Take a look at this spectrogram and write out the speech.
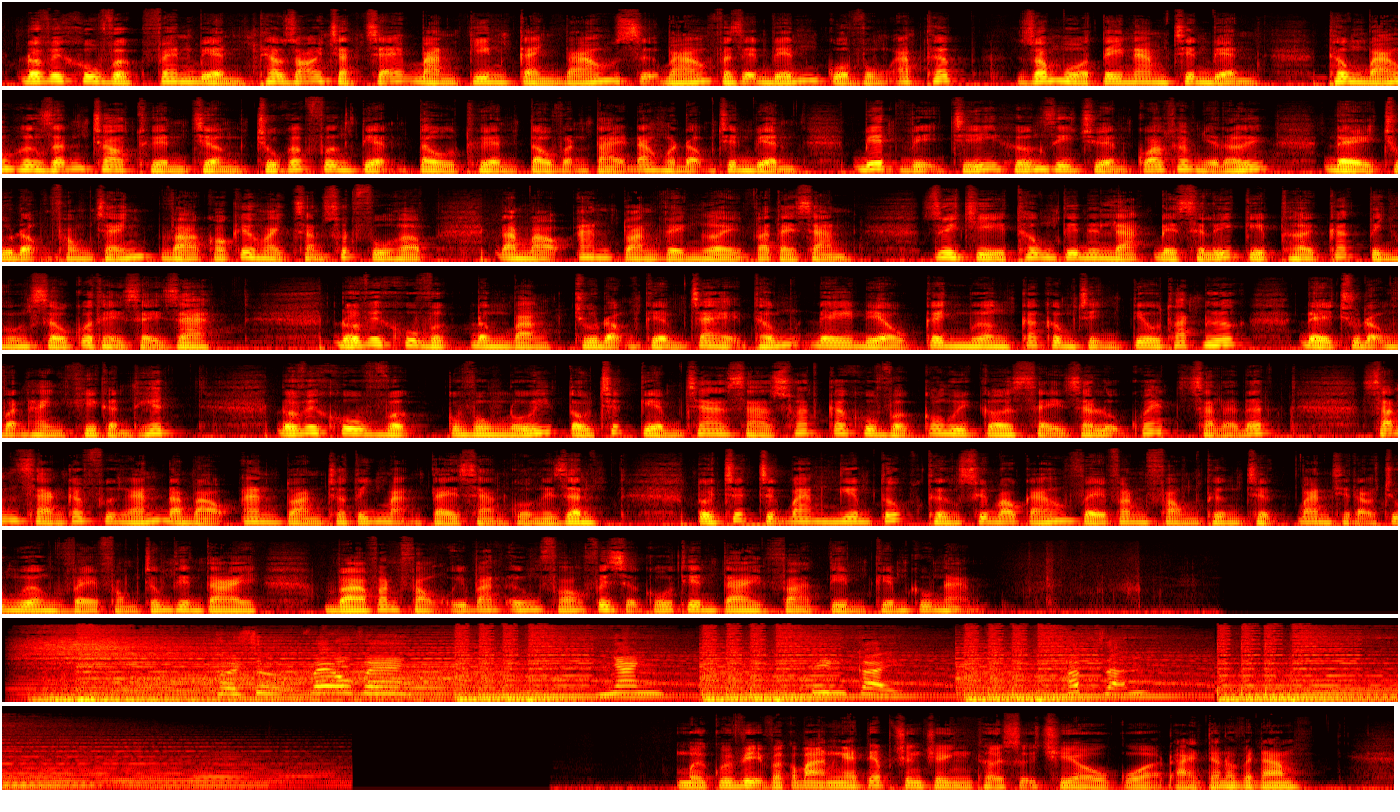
Đối với khu vực ven biển, theo dõi chặt chẽ bản tin cảnh báo, dự báo và diễn biến của vùng áp thấp, gió mùa Tây Nam trên biển, thông báo hướng dẫn cho thuyền trưởng, chủ các phương tiện, tàu thuyền, tàu vận tải đang hoạt động trên biển biết vị trí hướng di chuyển của áp thấp nhiệt đới để chủ động phòng tránh và có kế hoạch sản xuất phù hợp, đảm bảo an toàn về người và tài sản, duy trì thông tin liên lạc để xử lý kịp thời các tình huống xấu có thể xảy ra. Đối với khu vực đồng bằng, chủ động kiểm tra hệ thống đê điều, kênh mương, các công trình tiêu thoát nước để chủ động vận hành khi cần thiết. Đối với khu vực của vùng núi, tổ chức kiểm tra giả soát các khu vực có nguy cơ xảy ra lũ quét, sạt lở đất, sẵn sàng các phương án đảm bảo an toàn cho tính mạng tài sản của người dân. Tổ chức trực ban nghiêm túc thường xuyên báo cáo về Văn phòng Thường trực Ban Chỉ đạo Trung ương về phòng chống thiên tai và Văn phòng Ủy ban ứng phó với sự cố thiên tai và tìm kiếm cứu nạn. Thời sự VOV, tin cậy, hấp dẫn. Mời quý vị và các bạn nghe tiếp chương trình Thời sự chiều của Đài Tiếng nói Việt Nam.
